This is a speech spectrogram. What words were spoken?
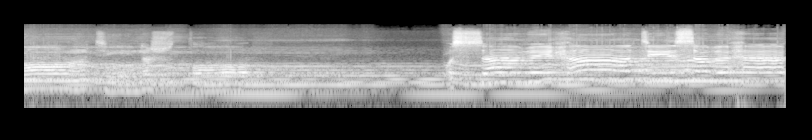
والناشطات نشطا. والسابحات سبحا.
